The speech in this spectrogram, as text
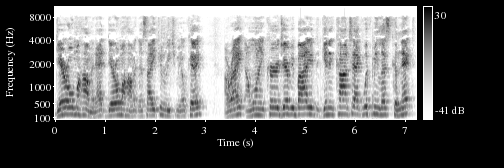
Darrell Muhammad. At Darrell Muhammad. That's how you can reach me, okay? All right. I want to encourage everybody to get in contact with me. Let's connect.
